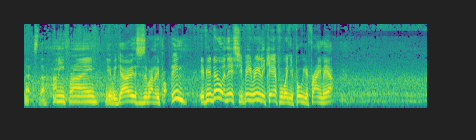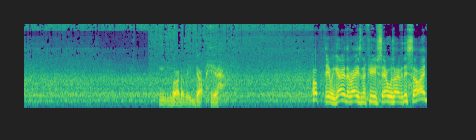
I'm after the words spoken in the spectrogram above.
That's the honey frame. Here we go. This is the one we popped in. If you're doing this, you be really careful when you pull your frame out what have we got here? Oh, there we go. They're raising a few cells over this side.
